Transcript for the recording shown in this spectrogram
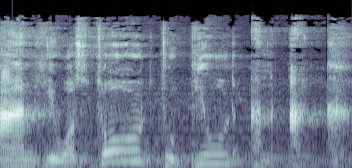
and he was told to build an ark.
